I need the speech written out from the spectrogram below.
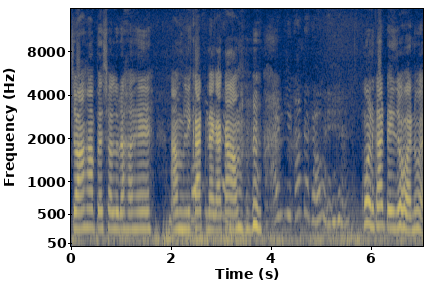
जो यहाँ पे चल रहा है आंबली काटने का काम કોણ કાટે એ જોવાનું હે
